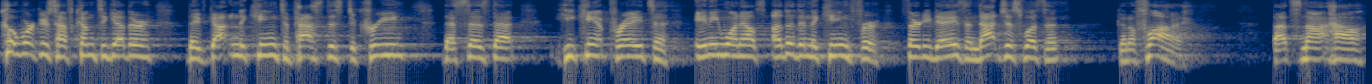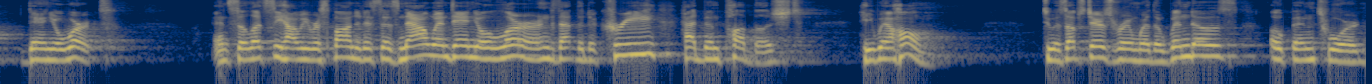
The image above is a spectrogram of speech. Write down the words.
co-workers have come together. They've gotten the king to pass this decree that says that he can't pray to anyone else other than the king for 30 days, and that just wasn't going to fly. That's not how Daniel worked. And so let's see how he responded. It says, Now when Daniel learned that the decree had been published, he went home to his upstairs room where the windows opened toward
